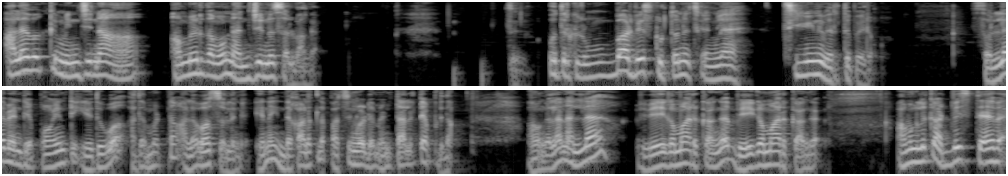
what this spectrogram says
அளவுக்கு மிஞ்சினா அமிர்தமும் நஞ்சுன்னு சொல்லுவாங்க. ஒருத்தருக்கு ரொம்ப அட்வைஸ் கொடுத்தோன்னு வச்சுக்கோங்களேன் சீனு வெறுத்து போயிடும் சொல்ல வேண்டிய பாயிண்ட் எதுவோ அதை மட்டும் அளவாக சொல்லுங்கள் ஏன்னா இந்த காலத்தில் பசங்களோட மென்டாலிட்டி அப்படி தான் அவங்கெல்லாம் நல்ல விவேகமாக இருக்காங்க வேகமாக இருக்காங்க. அவங்களுக்கு அட்வைஸ் தேவை.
